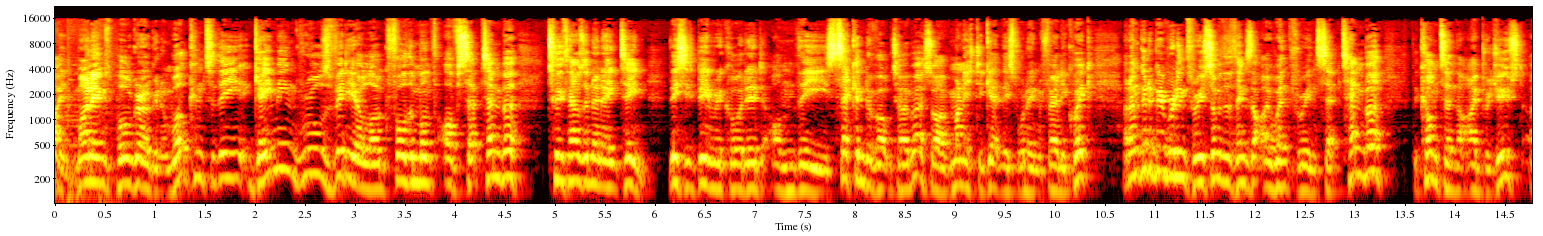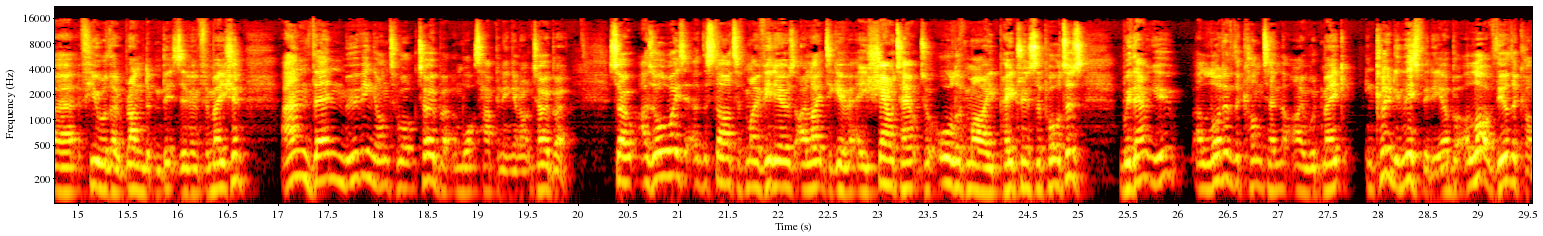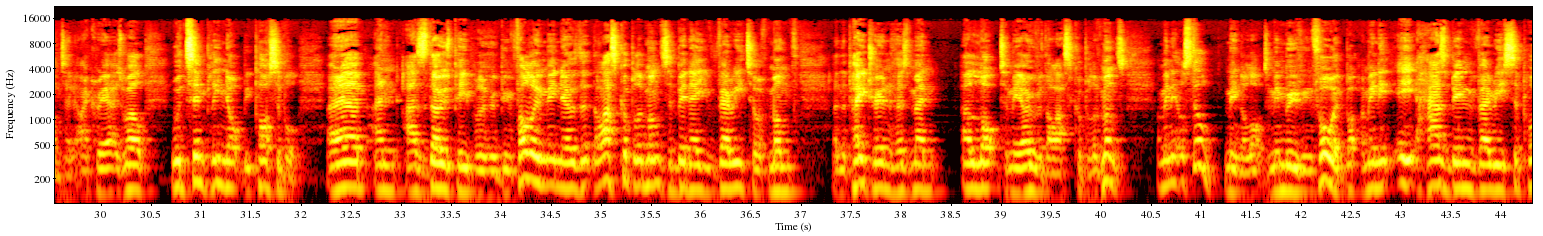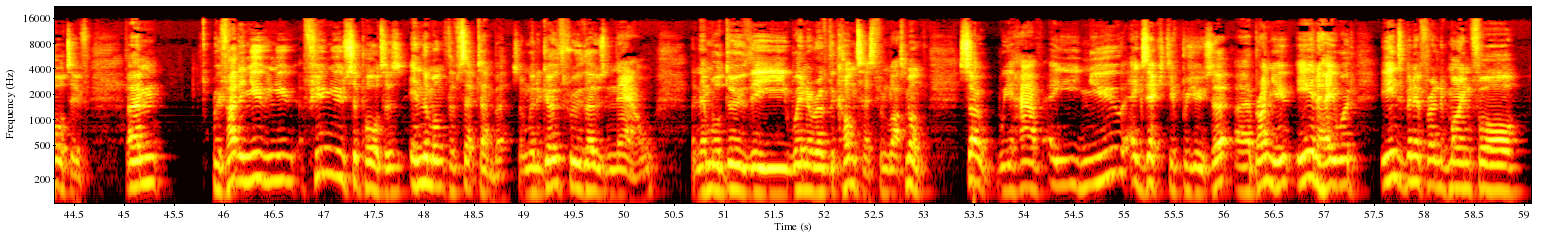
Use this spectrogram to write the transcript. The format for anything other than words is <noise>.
Hi, my name is Paul Grogan and welcome to the Gaming Rules video log for the month of September 2018. This is being recorded on the 2nd of October, so I've managed to get this one in fairly quick. And I'm going to be running through some of the things that I went through in September, the content that I produced, uh, a few other random bits of information, and then moving on to October and what's happening in October. So, as always, at the start of my videos, I like to give a shout out to all of my Patreon supporters. Without you, a lot of the content that I would make, including this video, but a lot of the other content I create as well, would simply not be possible. Um, and as those people who've been following me know that the last couple of months have been a very tough month, and the Patreon has meant a lot to me over the last couple of months. I mean, it'll still mean a lot to me moving forward, but I mean, it, it has been very supportive. Um, We've had a new, new, a few new supporters in the month of September, so I'm going to go through those now, and then we'll do the winner of the contest from last month. So we have a new executive producer, uh, brand new, Ian Hayward. Ian's been a friend of mine for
